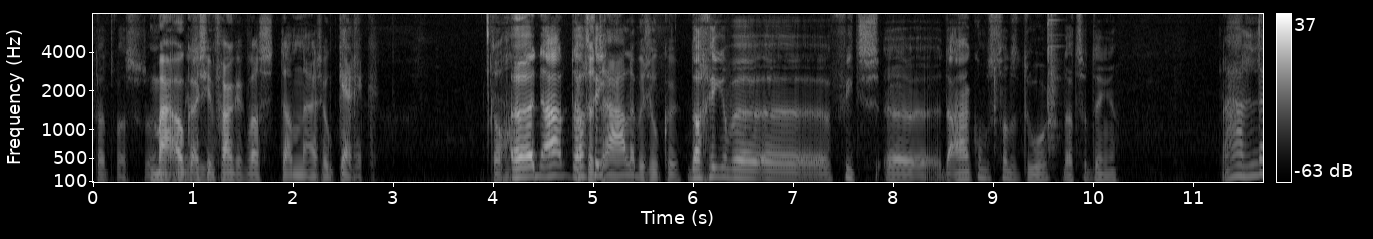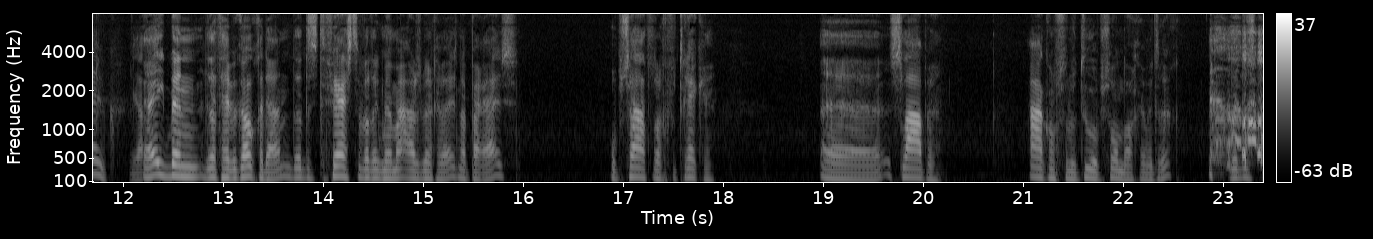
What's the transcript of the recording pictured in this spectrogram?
Dat was... eh, Maar ook als je in Frankrijk was, dan naar zo'n kerk. Toch? Eh, nou, dan, ging- bezoeken. dan gingen we eh, fiets, eh, de aankomst van de Tour, dat soort dingen. Ah, leuk. Ja. Ja, ik ben, dat heb ik ook gedaan. Dat is het verste wat ik met mijn ouders ben geweest, naar Parijs. Op zaterdag vertrekken. Eh, slapen. Aankomst van de Tour op zondag en weer terug. Dat is,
